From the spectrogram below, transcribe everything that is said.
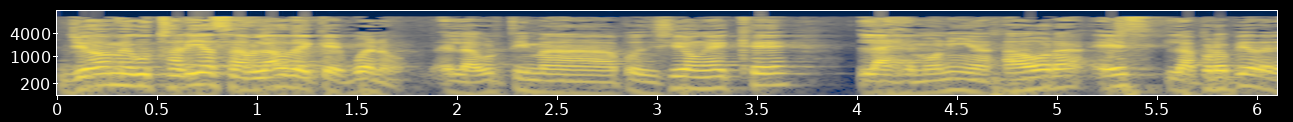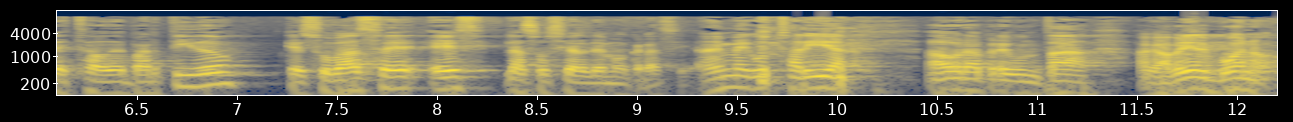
Yo me gustaría, se ha hablado de que, bueno, en la última posición es que la hegemonía ahora es la propia del Estado de partido, que su base es la socialdemocracia. A mí me gustaría ahora preguntar a Gabriel, bueno,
